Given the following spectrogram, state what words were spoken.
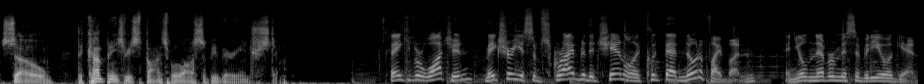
So the company's response will also be very interesting. Thank you for watching. Make sure you subscribe to the channel and click that notify button, and you'll never miss a video again.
